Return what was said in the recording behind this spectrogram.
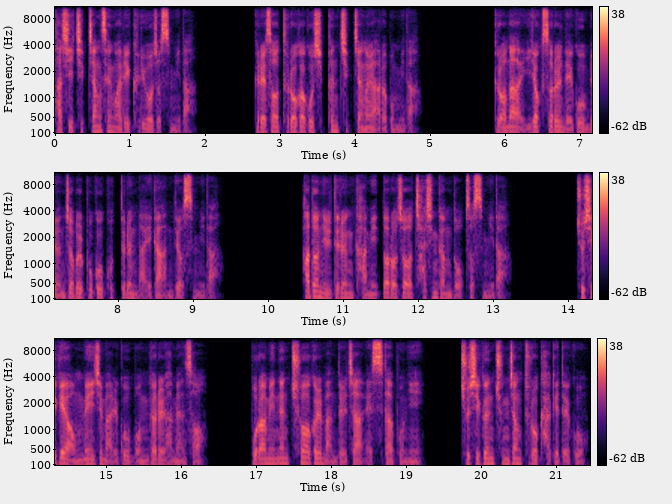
다시 직장 생활이 그리워졌습니다. 그래서 들어가고 싶은 직장을 알아봅니다. 그러나 이력서를 내고 면접을 보고 곳들은 나이가 안 되었습니다. 하던 일들은 감이 떨어져 자신감도 없었습니다. 주식에 얽매이지 말고 뭔가를 하면서 보람 있는 추억을 만들자 애쓰다 보니 주식은 중장투로 가게 되고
